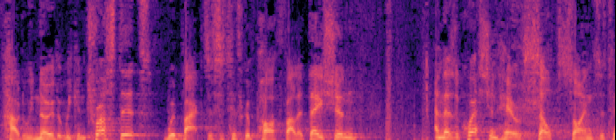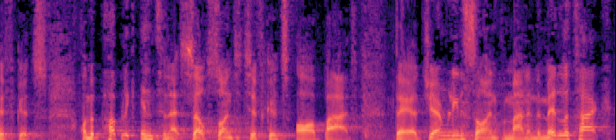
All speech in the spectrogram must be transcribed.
How do we know that we can trust it? We're back to certificate path validation. And there's a question here of self-signed certificates. On the public internet, self-signed certificates are bad. They are generally the sign of a man-in-the-middle attack.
